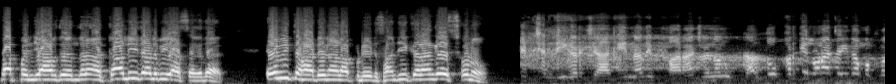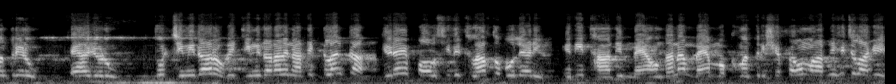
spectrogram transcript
ਤਾਂ ਪੰਜਾਬ ਦੇ ਅੰਦਰ ਅਕਾਲੀ ਦਲ ਵੀ ਆ ਸਕਦਾ ਇਹ ਵੀ ਤੁਹਾਡੇ ਨਾਲ ਅਪਡੇਟ ਸਾਂਝੀ ਕਰਾਂਗੇ, ਸੁਣੋ। ਚੰਡੀਗੜ੍ਹ ਜਾ ਕੇ ਇਹਨਾਂ ਦੇ ਫਾਰਾਂ ਚੋਂ ਇਹਨਾਂ ਨੂੰ ਕੱਲ ਤੋਂ ਫੜ ਕੇ ਲਾਉਣਾ ਚਾਹੀਦਾ ਮੁੱਖ ਮੰਤਰੀ ਨੂੰ, ਇਹੋ ਜਿਹਨੂੰ ਤੂੰ ਜ਼ਿਮੀਦਾਰ ਹੋ ਗਏ ਜ਼ਿਮੀਦਾਰਾਂ ਦੇ ਨਾਂ ਤੇ ਕਲੰਕ ਆ, ਜਿਹੜਾ ਇਹ ਪਾਲਿਸੀ ਦੇ ਖਿਲਾਫ ਤੋਂ ਬੋਲਿਆ ਨਹੀਂ। ਇਹਦੀ ਥਾਂ ਤੇ ਮੈਂ ਹੁੰਦਾ ਨਾ, ਮੈਂ ਮੁੱਖ ਮੰਤਰੀ ਸ਼ਿਪਾ ਉਹ ਮਾਰਨੀ ਸੀ ਚਲਾ ਕੇ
